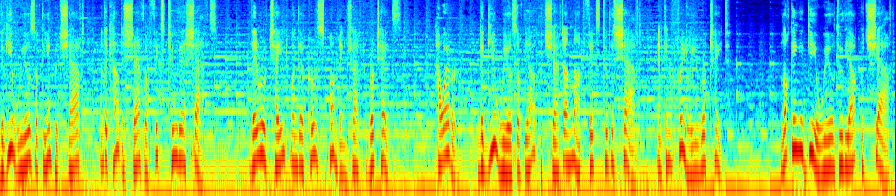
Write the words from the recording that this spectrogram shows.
The gear wheels of the input shaft and the counter shaft are fixed to their shafts. They rotate when their corresponding shaft rotates. However, the gear wheels of the output shaft are not fixed to the shaft and can freely rotate. Locking a gear wheel to the output shaft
